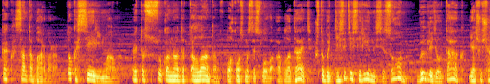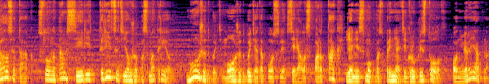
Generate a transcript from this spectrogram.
как Санта-Барбара. Только серий мало. Это, сука, надо талантом, в плохом смысле слова, обладать, чтобы 10-серийный сезон выглядел так и ощущался так, словно там серии 30 я уже посмотрел. Может быть, может быть это после сериала «Спартак» я не смог воспринять «Игру престолов». Вполне вероятно.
